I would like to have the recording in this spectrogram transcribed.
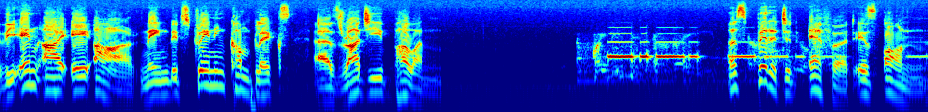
the NIAR named its training complex as Rajiv Bhavan. A spirited effort is on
